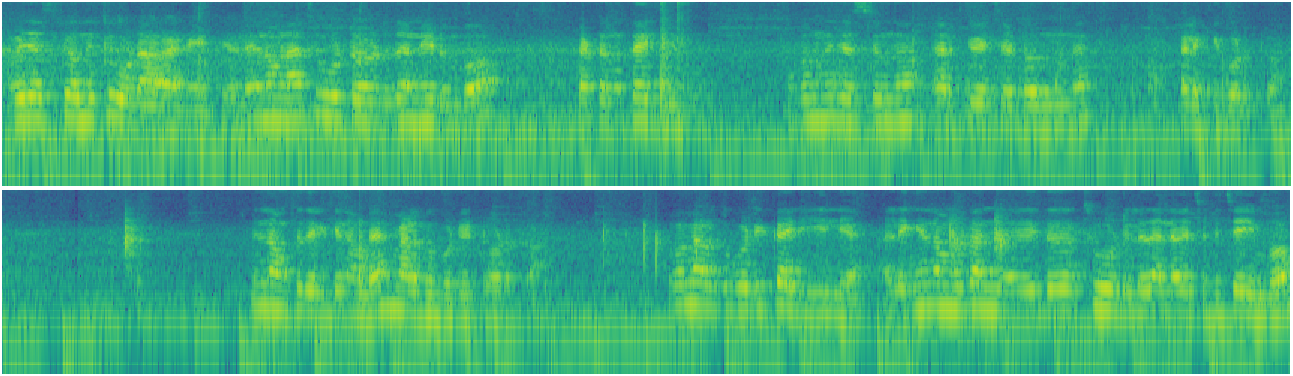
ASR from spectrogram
അപ്പോൾ ജസ്റ്റ് ഒന്ന് ചൂടാറാനായിട്ട്. അല്ലെങ്കിൽ നമ്മൾ ആ ചൂട്ടോട് തന്നെ ഇടുമ്പോൾ പെട്ടെന്ന് കരിഞ്ഞു പോകും. അപ്പോൾ ഒന്ന് ജസ്റ്റ് ഒന്ന് ഇറക്കി വെച്ചിട്ട് ഒന്ന് ഇളക്കി കൊടുക്കാം ഇനി നമുക്ക് ഇതിലേക്ക് നമ്മുടെ മുളക് പൊടി ഇട്ട് കൊടുക്കാം അപ്പോൾ മുളക് പൊടി കരിയില്ല. അല്ലെങ്കിൽ നമ്മൾ ഇത് ചൂടിൽ തന്നെ വെച്ചിട്ട് ചെയ്യുമ്പോൾ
